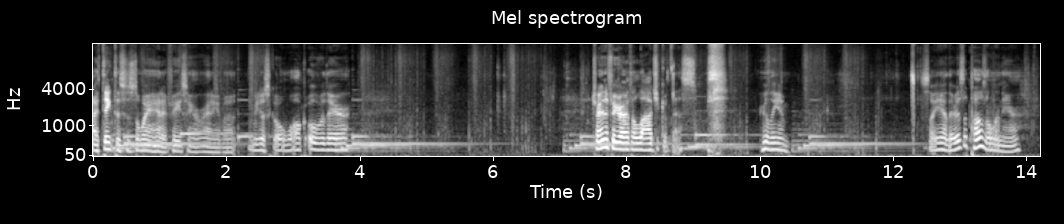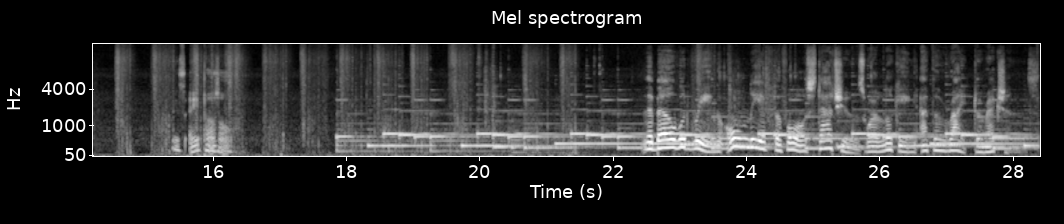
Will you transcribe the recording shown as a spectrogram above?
I think this is the way I had it facing already, but let me just go walk over there. Trying to figure out the logic of this. really am. So yeah, there is a puzzle in here. There's a puzzle. The bell would ring only if the four statues were looking at the right directions.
